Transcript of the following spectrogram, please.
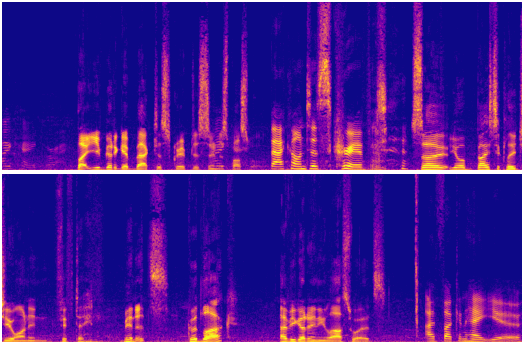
Okay, great. but you've got to get back to script as soon as possible. Back onto script. So you're basically due on in 15 minutes. Good luck. Have you got any last words? I fucking hate you.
